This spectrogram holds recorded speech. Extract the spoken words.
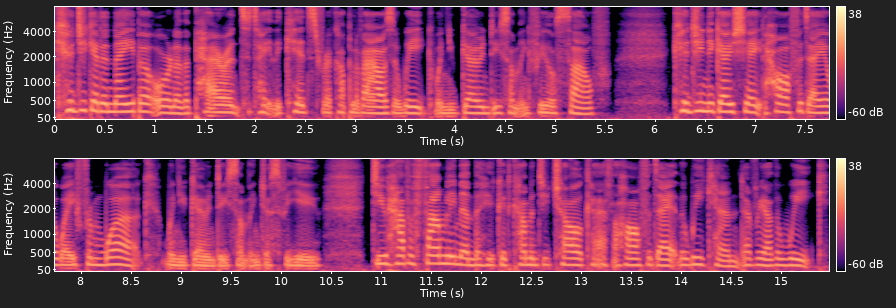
Could you get a neighbour or another parent to take the kids for a couple of hours a week when you go and do something for yourself? Could you negotiate half a day away from work when you go and do something just for you? Do you have a family member who could come and do childcare for half a day at the weekend every other week?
